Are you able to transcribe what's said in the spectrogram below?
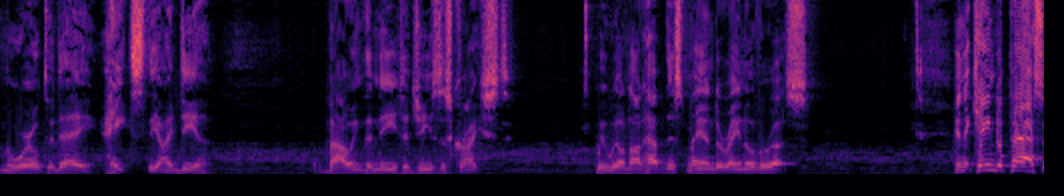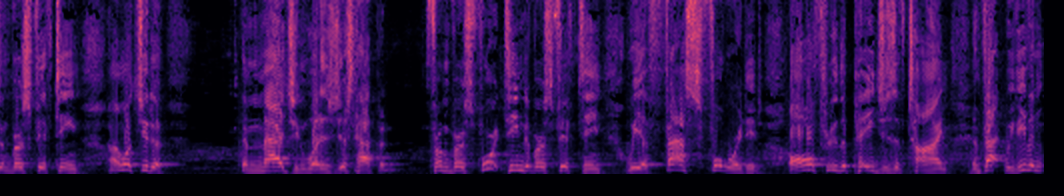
And the world today hates the idea of bowing the knee to Jesus Christ. We will not have this man to reign over us. And it came to pass in verse 15. I want you to imagine what has just happened. From verse 14 to verse 15, we have fast forwarded all through the pages of time. In fact, we've even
